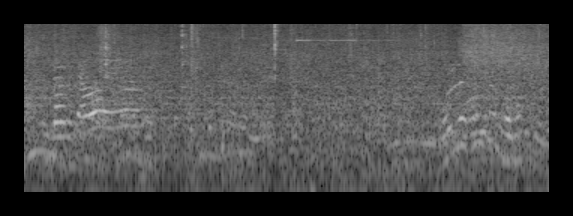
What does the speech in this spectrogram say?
금방 나와요. 원래 한잔 먹었어요.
